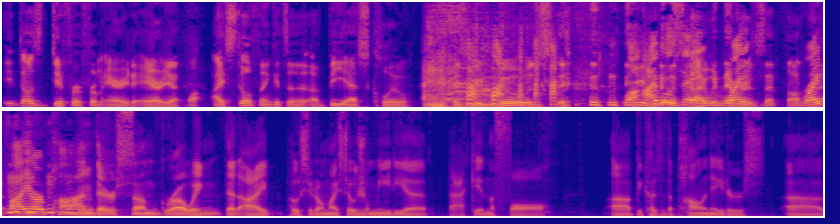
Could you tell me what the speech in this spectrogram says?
it does differ from area to area. Well- I still think it's a, a BS clue because you knew it was. Well, you I knew will say I would never right, have said thought right that. by our pond, there's some growing that I posted on my social Mm-hmm. media back in the fall uh, because of the pollinators uh,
